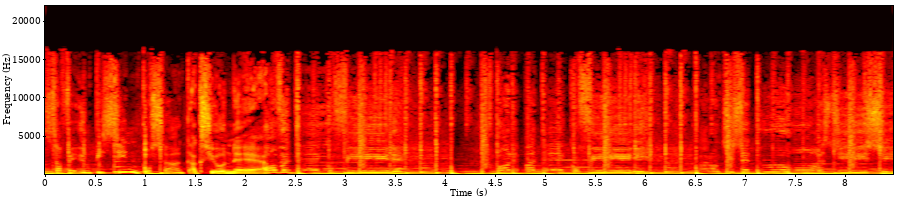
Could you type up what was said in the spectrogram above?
ça fait une piscine pour cinq actionnaires. On veut déconfiner, on n'est pas déconfini. Ralentissez tout, on reste ici,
